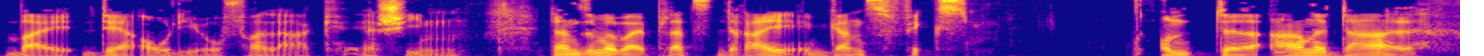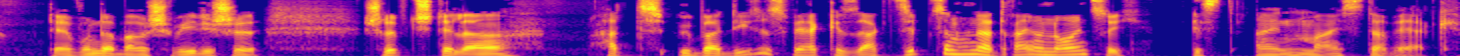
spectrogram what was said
bei der Audio Verlag erschienen. Dann sind wir bei Platz 3 ganz fix. Und äh, Arne Dahl, der wunderbare schwedische Schriftsteller, hat über dieses Werk gesagt, 1793 ist ein Meisterwerk.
